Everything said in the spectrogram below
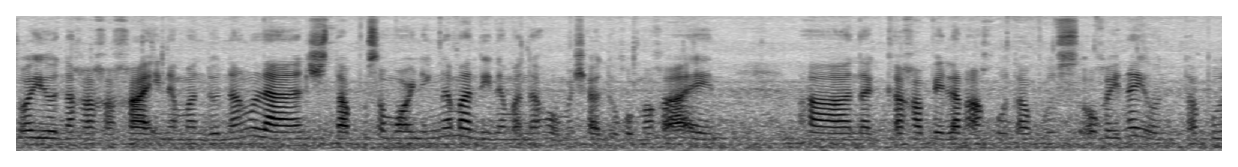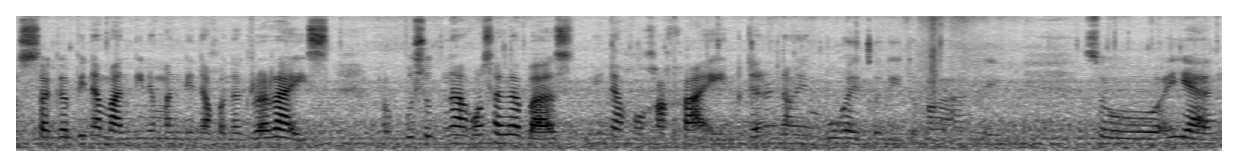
So, ayun, nakakakain naman doon ng lunch. Tapos, sa morning naman, di naman ako masyado kumakain. Uh, nagkakape lang ako. Tapos, okay na yun. Tapos, sa gabi naman, di naman din ako nagra-rice. Pag busog na ako sa labas, di na ako kakain. Ganun lang yung buhay ko dito, mga ate. So, ayan.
